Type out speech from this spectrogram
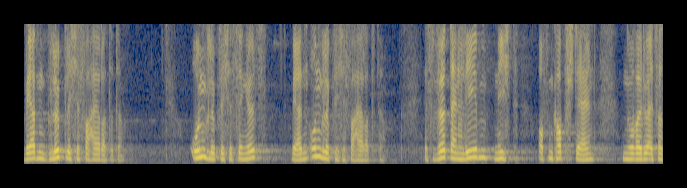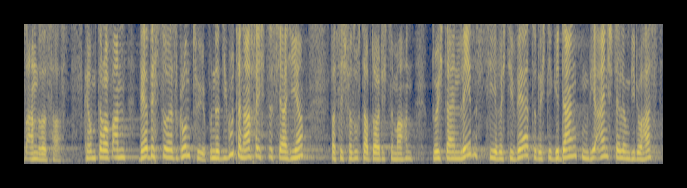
werden glückliche Verheiratete. Unglückliche Singles werden unglückliche Verheiratete. Es wird dein Leben nicht auf den Kopf stellen, nur weil du etwas anderes hast. Es kommt darauf an, wer bist du als Grundtyp. Und die gute Nachricht ist ja hier, was ich versucht habe deutlich zu machen, durch dein Lebensziel, durch die Werte, durch die Gedanken, die Einstellung, die du hast,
